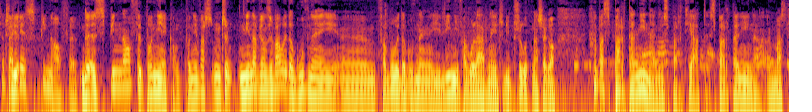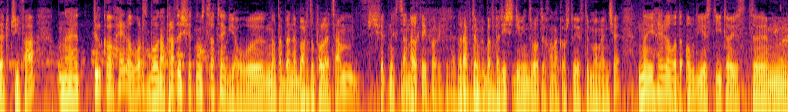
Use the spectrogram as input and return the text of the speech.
To czyli takie spin-offy. e, spin-offy poniekąd, ponieważ znaczy, nie nawiązywały do głównej fabuły, do głównej linii fabularnej, czyli przygód naszego chyba Spartanina, nie Spartiaty, Spartanina, Master Chiefa, tylko Halo Wars było naprawdę świetną strategią. E, Notabene bardzo polecam, w świetnych cenach. Do tej pory się zagadzało. Raptem chyba 29 zł ona kosztuje w tym momencie. No i Halo od ODST to jest... em,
